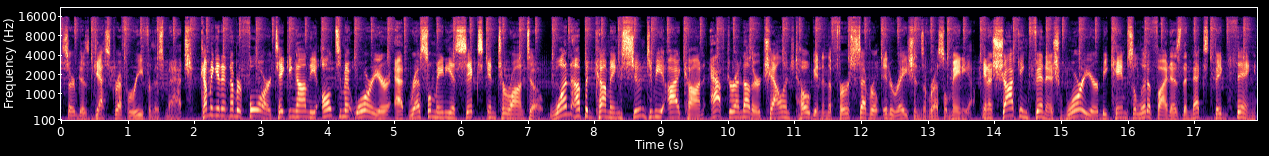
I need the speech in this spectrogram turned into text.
served as guest referee for this match. Coming in at number four, taking on the Ultimate Warrior at WrestleMania 6 in Toronto. One up and coming, soon to be icon after another challenged Hogan in the first several iterations of WrestleMania. In a shocking finish, Warrior became solidified as the next big thing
